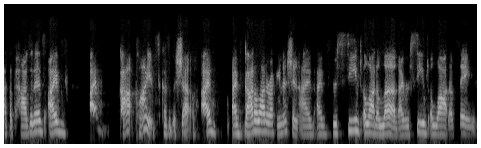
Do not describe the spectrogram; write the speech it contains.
at the positives. I've i've got clients because of the show. I've i've got a lot of recognition. I've i've received a lot of love. I received a lot of things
